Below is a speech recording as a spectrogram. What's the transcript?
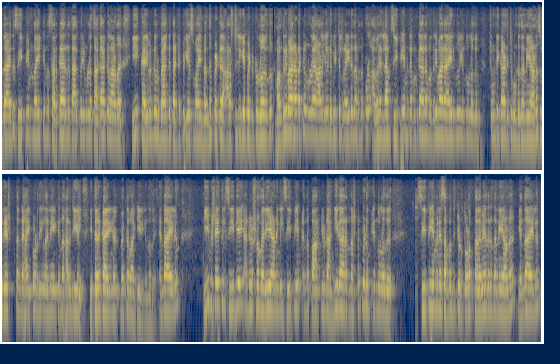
അതായത് സി പി എം നയിക്കുന്ന സർക്കാരിന് താല്പര്യമുള്ള സഖാക്കളാണ് ഈ കരിവന്നൂർ ബാങ്ക് തട്ടിപ്പ് കേസുമായി ബന്ധപ്പെട്ട് അറസ്റ്റ് ചെയ്യപ്പെട്ടിട്ടുള്ളതെന്നും മന്ത്രിമാരടക്കമുള്ള ആളുകളുടെ വീട്ടിൽ റെയ്ഡ് നടന്നപ്പോൾ അവരെല്ലാം സി പി എമ്മിന്റെ മുൻകാല മന്ത്രിമാരായിരുന്നു എന്നുള്ളതും ചൂണ്ടിക്കാണിച്ചുകൊണ്ട് തന്നെയാണ് സുരേഷ് തന്റെ ഹൈക്കോടതിയിൽ ഉന്നയിക്കുന്ന ഹർജിയിൽ ഇത്തരം കാര്യങ്ങൾ വ്യക്തമാക്കിയിരിക്കുന്നത്. എന്തായാലും ഈ വിഷയത്തിൽ സി ബി ഐ അന്വേഷണം വരികയാണെങ്കിൽ സി പി എം എന്ന പാർട്ടിയുടെ അംഗീകാരം നഷ്ടപ്പെടും എന്നുള്ളത് സി പി എമ്മിനെ സംബന്ധിച്ചിടത്തോളം തലവേദന തന്നെയാണ്. എന്തായാലും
